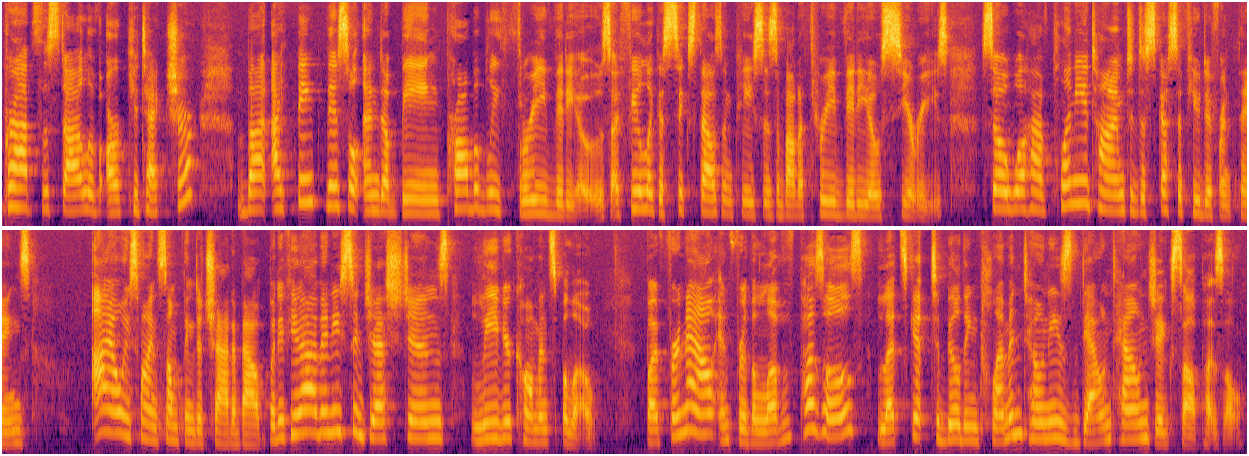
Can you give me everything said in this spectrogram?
perhaps the style of architecture, but I think this will end up being probably three videos. I feel like a 6,000 piece is about a three video series. So we'll have plenty of time to discuss a few different things. I always find something to chat about, but if you have any suggestions, leave your comments below. But for now, and for the love of puzzles, let's get to building Clementoni's downtown jigsaw puzzle.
